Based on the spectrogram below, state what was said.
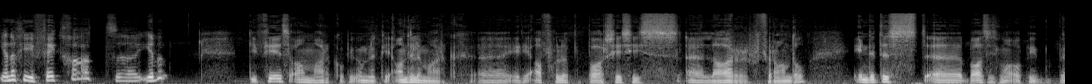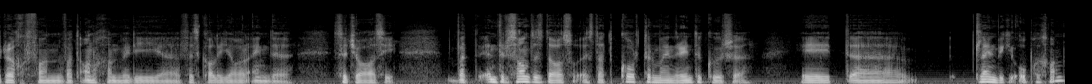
enige effek gehad, uh, Eben? Die FSA mark op die oomblik, die aandelemark, uh het die afgelope paar sessies uh laer verhandel en dit is uh basies maar op die rug van wat aangaan met die uh fiskale jaar einde situasie. Wat interessant is daarso is dat korttermyn rentekoerse het uh klein bietjie opgegaan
